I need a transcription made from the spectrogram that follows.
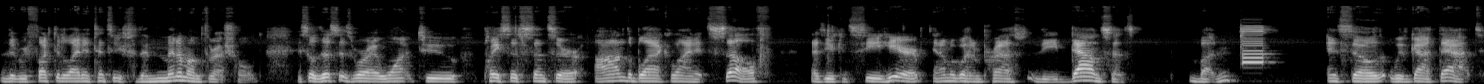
the reflected light intensity to the minimum threshold. And so this is where I want to place this sensor on the black line itself as you can see here, and I'm gonna go ahead and press the down sense button. And so we've got that,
